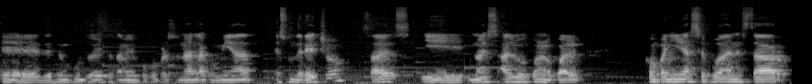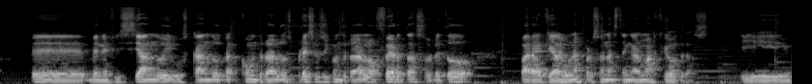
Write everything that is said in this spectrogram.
eh, desde un punto de vista también un poco personal, la comida es un derecho, ¿sabes? Y no es algo con lo cual compañías se puedan estar eh, beneficiando y buscando ca- controlar los precios y controlar la oferta, sobre todo, para que algunas personas tengan más que otras. Y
